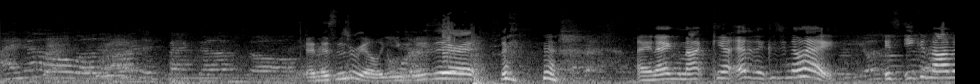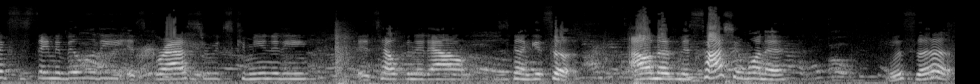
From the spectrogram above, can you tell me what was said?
I know, well, the toilet's backed up, so. And this is real. You can hear it. and I not can't edit it because you know, hey, it's economic sustainability, it's grassroots community, it's helping it out. I'm Just gonna get to. I don't know if Miss Tasha wanna. What's up?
